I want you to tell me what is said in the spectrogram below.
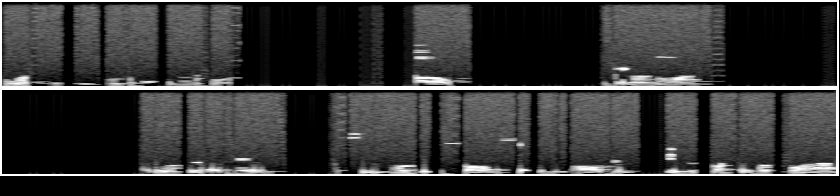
the fourth, the group of after number four. Oh, they're on the line. They went there that day. So look at the Saul and second to Paul. David's going, hey, what's going on?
